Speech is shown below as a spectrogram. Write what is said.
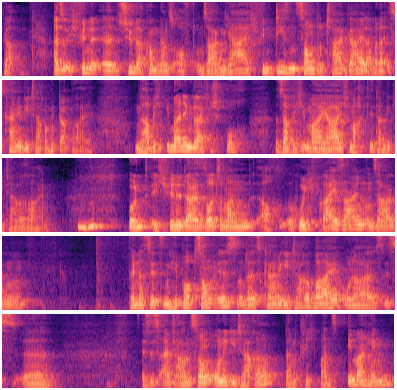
Ja, also ich finde, äh, Schüler kommen ganz oft und sagen, ja, ich finde diesen Song total geil, aber da ist keine Gitarre mit dabei. Und dann habe ich immer den gleichen Spruch. Da sage ich immer, ja, ich mache dir da eine Gitarre rein. Und ich finde, da sollte man auch ruhig frei sein und sagen, wenn das jetzt ein Hip-Hop-Song ist und da ist keine Gitarre bei oder es ist, äh, es ist einfach ein Song ohne Gitarre, dann kriegt man es immer hin,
